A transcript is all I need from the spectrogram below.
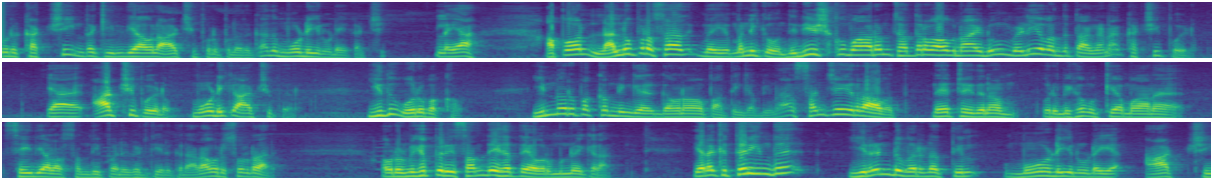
ஒரு கட்சி இன்றைக்கு இந்தியாவில் ஆட்சி பொறுப்பில் இருக்குது அது மோடியினுடைய கட்சி இல்லையா? அப்போ லல்லு பிரசாத் மன்னிக்கவும் நிதிஷ்குமாரும் சந்திரபாபு நாயுடுவும் வெளியே வந்துட்டாங்கன்னா கட்சி போயிடும். ஆட்சி போயிடும். மோடிக்கு ஆட்சி போயிடும். இது ஒரு பக்கம். இன்னொரு பக்கம் நீங்கள் கவனமாக பார்த்தீங்க அப்படின்னா சஞ்சய் ராவத் நேற்றைய தினம் ஒரு மிக முக்கியமான செய்தியாளர் சந்திப்பை நிகழ்த்தி இருக்கிறார் அவர் சொல்கிறார் அவர் ஒரு மிகப்பெரிய சந்தேகத்தை அவர் முன்வைக்கிறார். எனக்கு தெரிந்து இரண்டு வருடத்தில் மோடியினுடைய ஆட்சி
